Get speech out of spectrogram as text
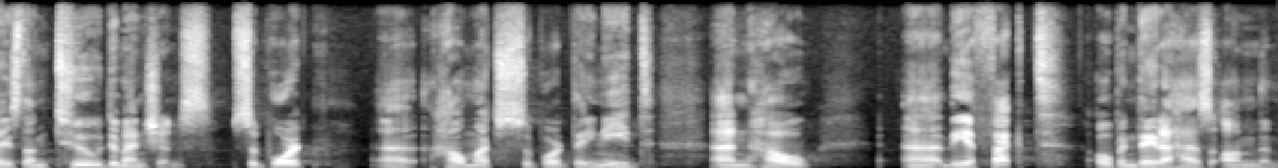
based on two dimensions, support, uh, how much support they need, and how uh, the effect open data has on them,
